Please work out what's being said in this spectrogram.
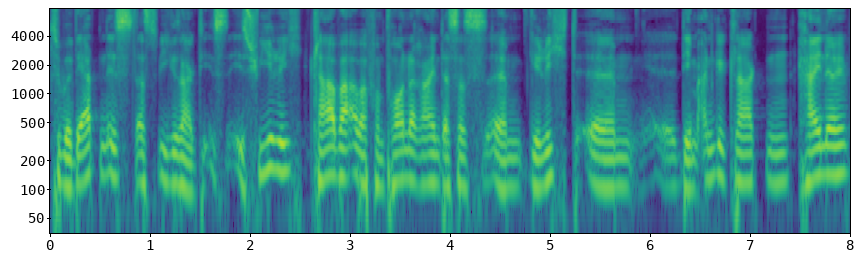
zu bewerten ist, das, wie gesagt, ist, ist schwierig. Klar war aber von vornherein, dass das ähm, Gericht ähm, dem Angeklagten keine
